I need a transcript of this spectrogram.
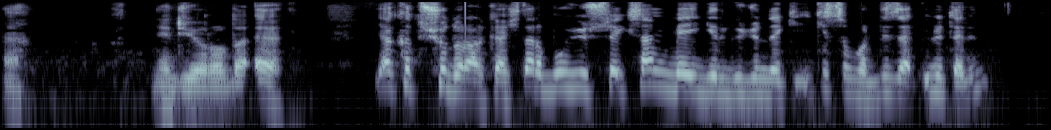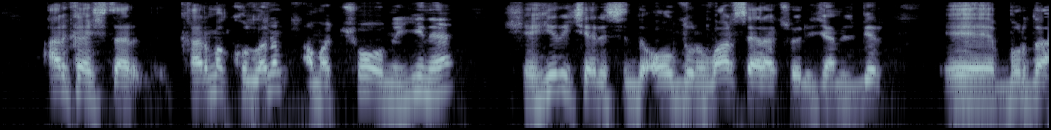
Heh. Ne diyor orada? Evet. Yakıt şudur arkadaşlar. Bu 180 beygir gücündeki 2.0 dizel ünitenin arkadaşlar karma kullanım ama çoğunu yine şehir içerisinde olduğunu varsayarak söyleyeceğimiz bir e, burada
